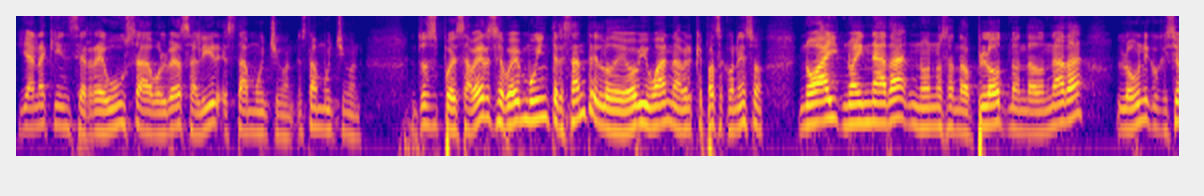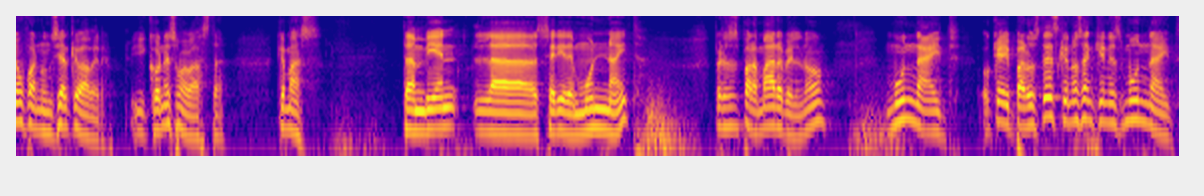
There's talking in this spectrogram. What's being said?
y Anakin se rehúsa a volver a salir, está muy chingón, está muy chingón. Entonces, pues a ver, se ve muy interesante lo de Obi-Wan, a ver qué pasa con eso. No hay, no hay nada, no nos han dado plot, no han dado nada. Lo único que hicieron fue anunciar que va a haber. Y con eso me basta. ¿Qué más? También la serie de Moon Knight. Pero eso es para Marvel, ¿no? Moon Knight. Ok, para ustedes que no saben quién es Moon Knight.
